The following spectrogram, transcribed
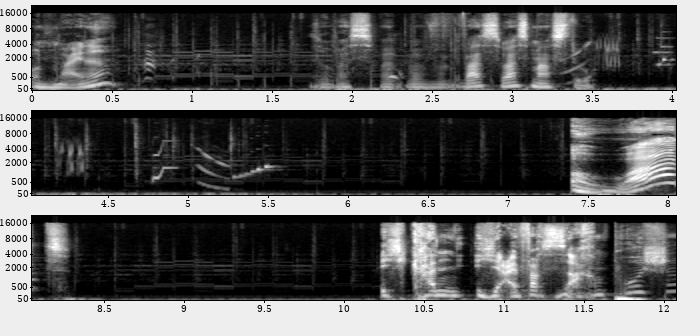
Und meine? So, was, was, was machst du? Oh, what? Ich kann hier einfach Sachen pushen?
